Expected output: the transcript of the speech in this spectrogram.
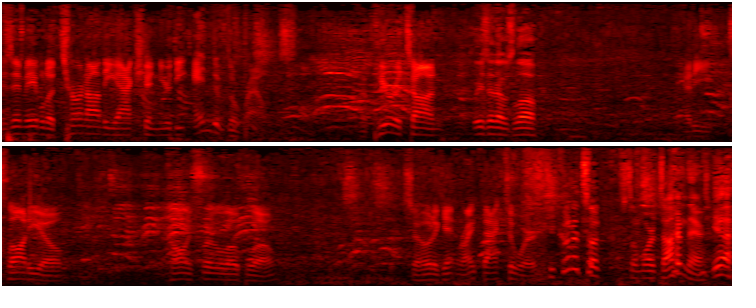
is able to turn on the action near the end of the rounds. Now, Pirotton, Where you said that was low. Eddie Claudio calling for the low blow. Sahota getting right back to work. He could have took some more time there. Yeah,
